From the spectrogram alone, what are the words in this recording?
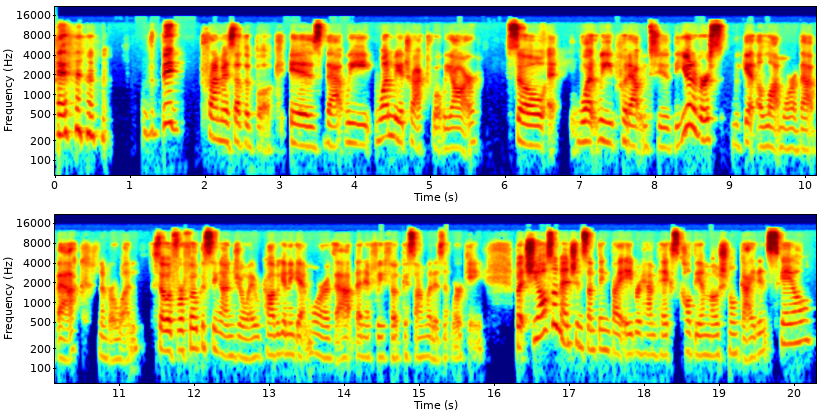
The big premise of the book is that we one we attract what we are so, eh, what we put out into the universe, we get a lot more of that back, number one. So, if we're focusing on joy, we're probably going to get more of that than if we focus on what isn't working. But she also mentioned something by Abraham Hicks called the emotional guidance scale.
